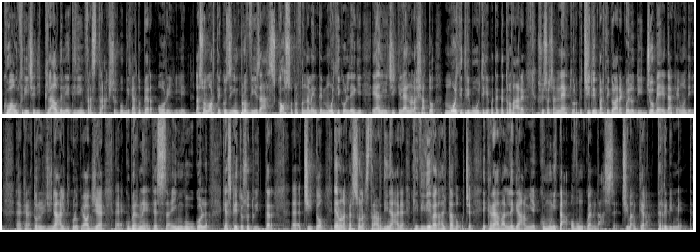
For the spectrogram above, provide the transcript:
coautrice di Cloud Native Infrastructure pubblicato per Orilli. La sua morte così improvvisa ha scosso profondamente molti colleghi e amici che le hanno lasciato molti tributi che potete trovare sui social network. Cito in particolare quello di Joe Beda, che è uno dei eh, creatori originali originali di quello che oggi è eh, Kubernetes in Google, che ha scritto su Twitter, eh, cito, era una persona straordinaria che viveva ad alta voce e creava legami e comunità ovunque andasse. Ci mancherà terribilmente.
